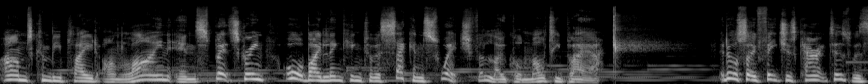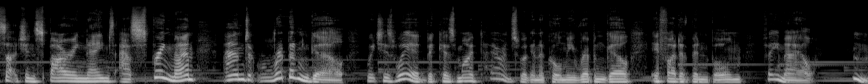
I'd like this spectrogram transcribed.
ARMS can be played online in split screen or by linking to a second Switch for local multiplayer. It also features characters with such inspiring names as Springman and Ribbon Girl, which is weird because my parents were going to call me Ribbon Girl if I'd have been born female. Hmm.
